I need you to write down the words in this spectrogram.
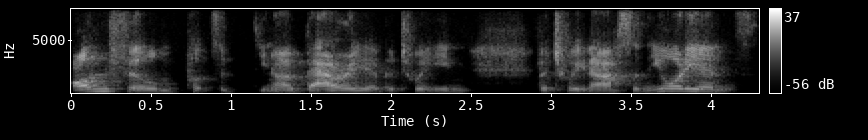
on film puts a you know a barrier between between us and the audience.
